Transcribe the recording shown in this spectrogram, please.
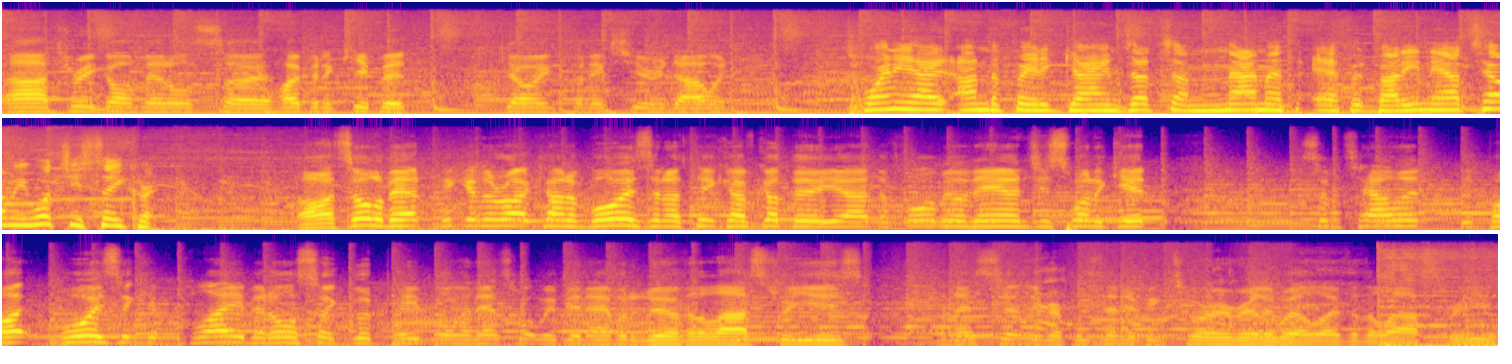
uh, three gold medals. So hoping to keep it going for next year in Darwin. 28 undefeated games. That's a mammoth effort, buddy. Now tell me, what's your secret? Oh, it's all about picking the right kind of boys, and I think I've got the uh, the formula down. Just want to get some talent, the boys that can play, but also good people, and that's what we've been able to do over the last three years. And they've certainly represented Victoria really well over the last three years.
